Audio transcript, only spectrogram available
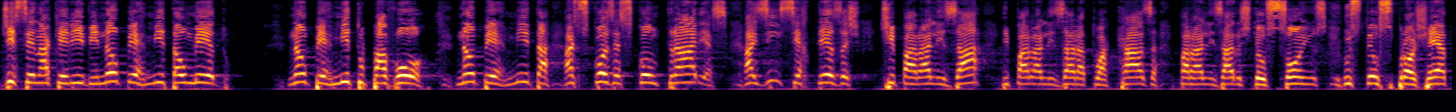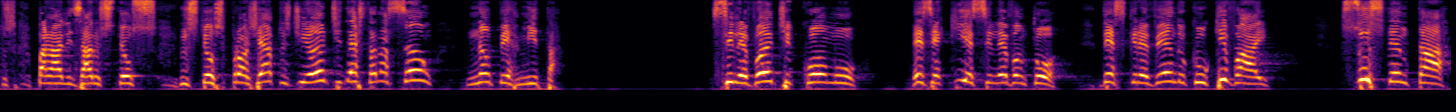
de Senaqueribe. Não permita o medo. Não permita o pavor, não permita as coisas contrárias, as incertezas te paralisar e paralisar a tua casa, paralisar os teus sonhos, os teus projetos, paralisar os teus, os teus projetos diante desta nação não permita. Se levante como Ezequias se levantou, descrevendo que o que vai sustentar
